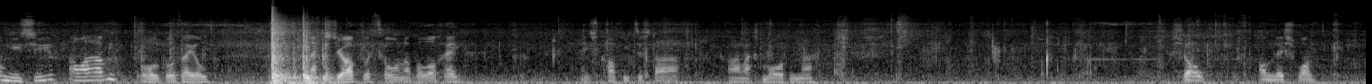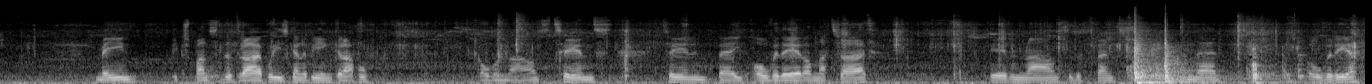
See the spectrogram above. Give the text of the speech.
Hello YouTube, how are we? All good I hope. Next job, let's go and have a look eh? Nice coffee to start, can't ask more than that. So, on this one, main expanse of the driveway is going to be in gravel. Going round, turns, turning bay over there on that side. Curving round to the fence and then over here.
